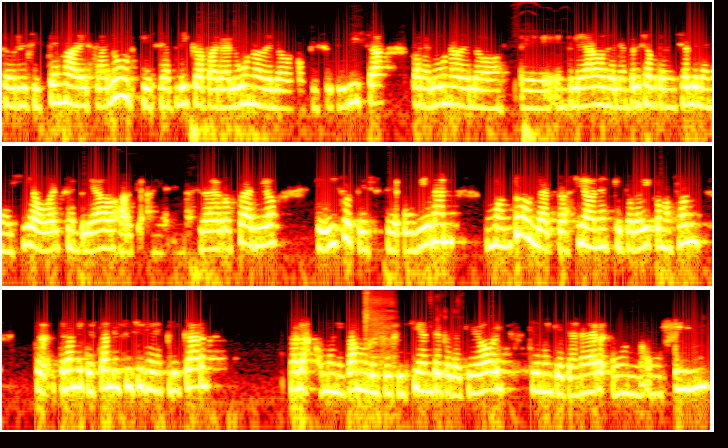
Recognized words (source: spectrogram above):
sobre el sistema de salud que se aplica para alguno de los, o que se utiliza para alguno de los eh, empleados de la empresa provincial de la energía o ex empleados en la ciudad de Rosario, que hizo que se hubieran un montón de actuaciones que por ahí como son trámites tan difíciles de explicar, no las comunicamos lo suficiente, pero que hoy tienen que tener un, fin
